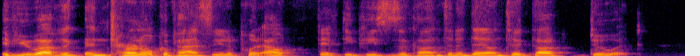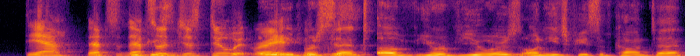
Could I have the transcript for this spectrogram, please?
if you have the internal capacity to put out 50 pieces of content a day on TikTok, do it. Yeah, that's that's what just do it, right? 80% of your viewers on each piece of content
